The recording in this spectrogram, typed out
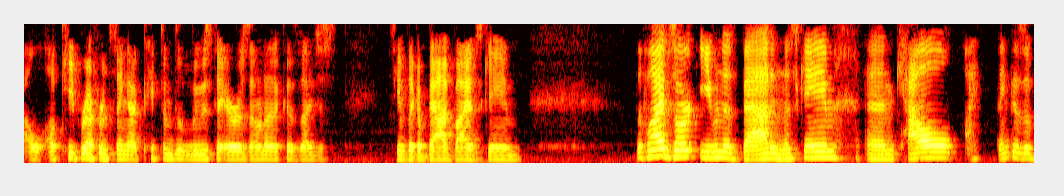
I'll, I'll keep referencing, I picked him to lose to Arizona because I just seemed like a bad vibes game the vibes aren't even as bad in this game, and Cal I think is a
